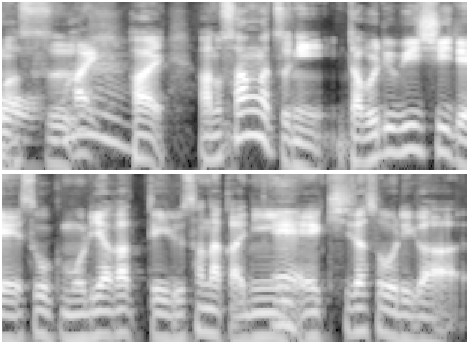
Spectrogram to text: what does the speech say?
ます。はい、はい、あの3月に WBC ですごく盛り上がっているさなかに、ええ、岸田総理が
